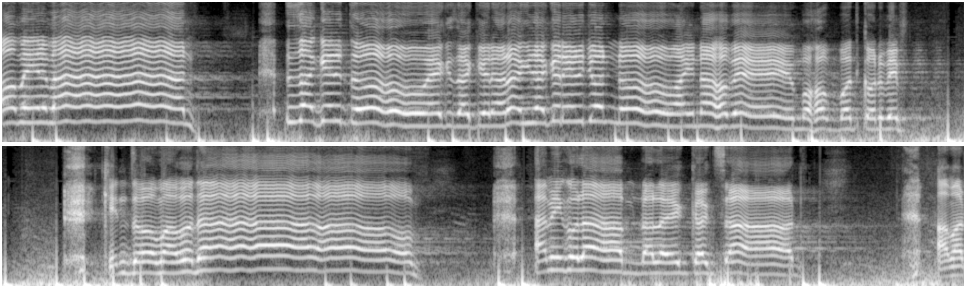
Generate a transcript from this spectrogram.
ও মেহেরবান, জাকের তো এক জাকের আর এক জাকেরের জন্য আয়না হবে, মোহব্বত করবে। কিন্তু আমি গোলাম নালায় কাকসান আমার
